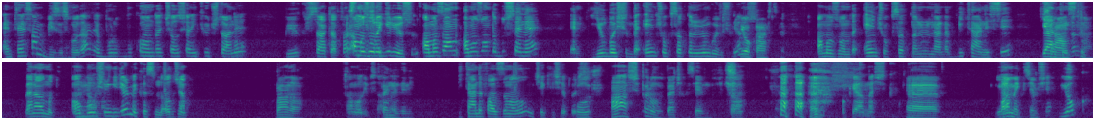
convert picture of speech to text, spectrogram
Enteresan bir business model ve bu, bu konuda çalışan 2-3 tane büyük startup var. Aslında Amazon'a keşke- giriyorsun. Amazon Amazon'da bu sene yani yılbaşında en çok satılan ürün buymuş biliyor musun? Yok artık. Amazon'da en çok satılan ürünlerden bir tanesi gen testi. Ben almadım. Ama Ben bu almadım. şimdi gidiyorum ya Kasım'da alacağım. Bana da al. Tamam alayım sana. Ben de deneyeyim. Bir tane de fazladan alalım mı? Çekiliş yaparız. Olur. Ha süper olur. Ben çok sevdim. Tamam. Okey anlaştık. ee, var mı ekleyeceğim şey? yok.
